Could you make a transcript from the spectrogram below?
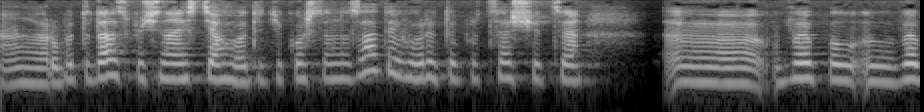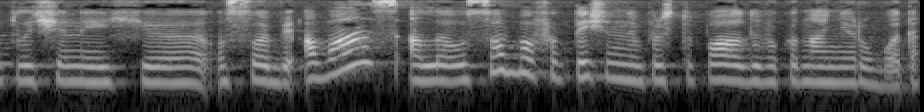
е, Роботодавець починає стягувати ті кошти назад і говорити про це, що це е, виплачений е, особі аванс, але особа фактично не приступала до виконання роботи.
